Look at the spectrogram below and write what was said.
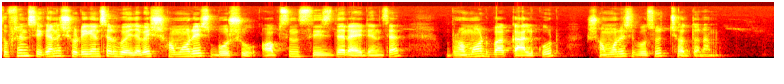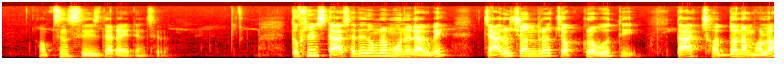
তো ফ্রেন্ডস এখানে সঠিক অ্যান্সার হয়ে যাবে Samaresh Basu. Option C is the right answer Bhramar বা কালকুট, সমরেশ বসুর ছদ্মনাম। Option C is the right answer তো ফ্রেন্ডস তার সাথে তোমরা মনে রাখবে, চারুচন্দ্র চক্রবর্তী, তার ছদ্মনাম হলো,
